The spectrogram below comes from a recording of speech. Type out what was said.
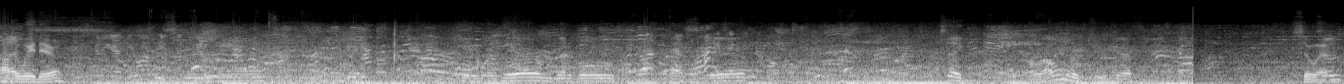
on the way there okay we're here. We gotta go past there. It's like around or two here so um,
